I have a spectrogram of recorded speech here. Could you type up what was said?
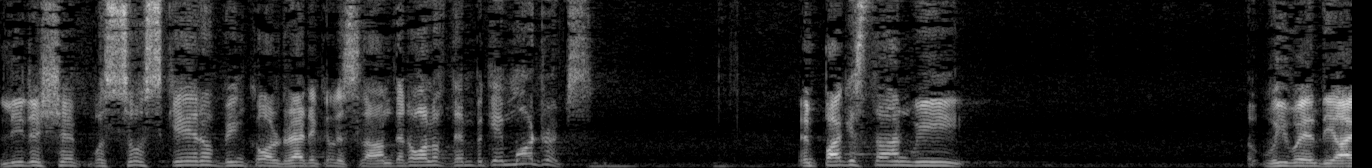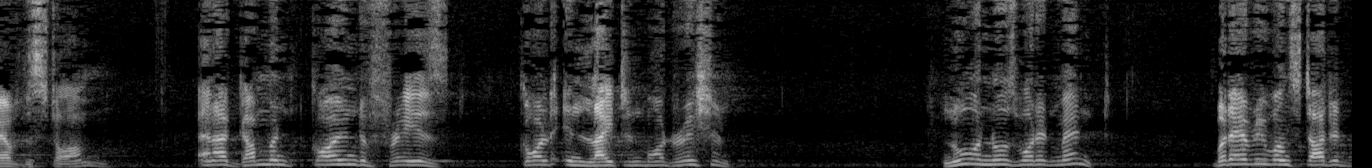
leadership was so scared of being called radical Islam that all of them became moderates. In Pakistan, we we were in the eye of the storm, and our government coined a phrase called enlightened moderation. No one knows what it meant. But everyone started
